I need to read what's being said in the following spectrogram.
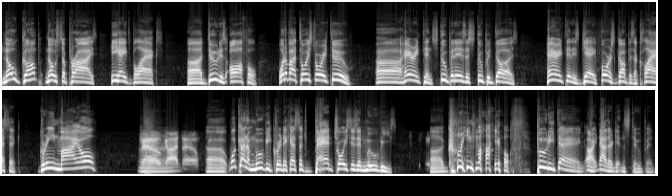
No Gump, no surprise. He hates blacks. Uh, dude is awful. What about Toy Story 2? Uh, Herrington, stupid is as stupid does. Herrington is gay. Forrest Gump is a classic. Green Mile? No, Uh, God, no. Uh, what kind of movie critic has such bad choices in movies? Uh, Green Mile. Pootie Tang. All right, now they're getting stupid.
